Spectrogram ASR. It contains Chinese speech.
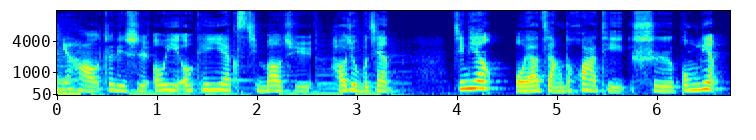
你好，这里是 O E O K E X 情报局，好久不见。今天我要讲的话题是公链。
